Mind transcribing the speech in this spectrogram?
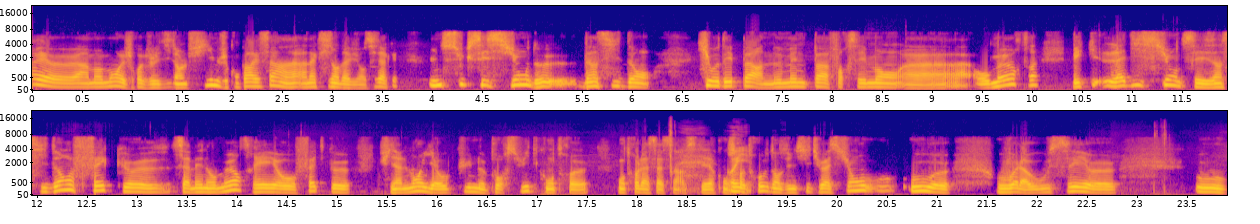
euh, à un moment, et je crois que je le dis dans le film, je comparais ça à un, accident d'avion. C'est-à-dire qu'une succession d'incidents qui au départ ne mènent pas forcément au meurtre, mais l'addition de ces incidents fait que ça mène au meurtre et au fait que finalement il n'y a aucune poursuite contre contre l'assassin. C'est-à-dire qu'on se retrouve dans une situation où, où, euh, voilà où c'est euh, où,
